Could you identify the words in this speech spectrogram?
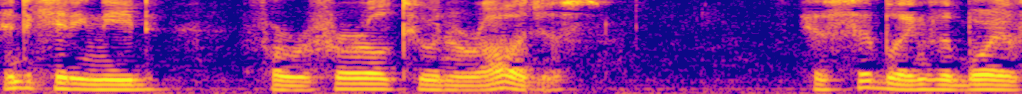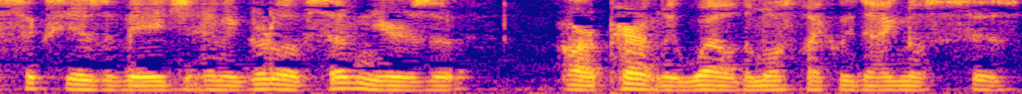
indicating need for referral to a neurologist. His siblings, a boy of six years of age and a girl of seven years, are apparently well. The most likely diagnosis is.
